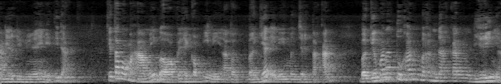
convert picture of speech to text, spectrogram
hadir di dunia ini tidak. Kita memahami bahwa perikop ini atau bagian ini menceritakan bagaimana Tuhan merendahkan dirinya.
